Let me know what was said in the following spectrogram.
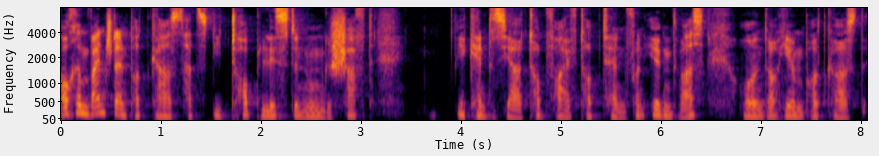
Auch im Weinstein-Podcast hat es die Top-Liste nun geschafft. Ihr kennt es ja, Top 5, Top 10 von irgendwas. Und auch hier im Podcast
